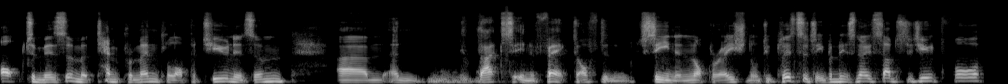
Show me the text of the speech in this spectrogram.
optimism, a temperamental opportunism. Um, and that's in effect often seen in an operational duplicity, but it's no substitute for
